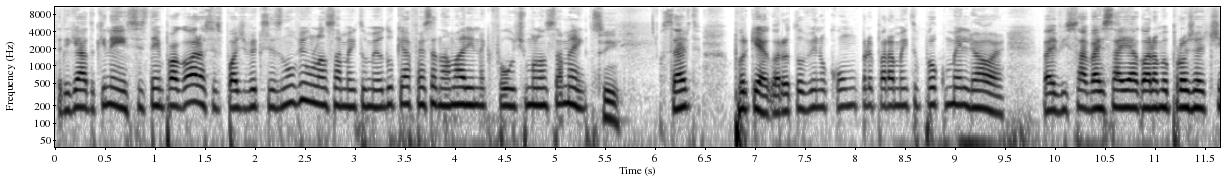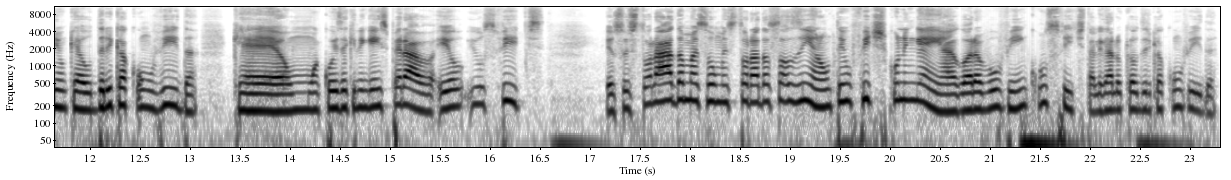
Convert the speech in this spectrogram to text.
tá ligado? Que nem esses tempos agora, vocês podem ver que vocês não viram um lançamento meu do que a Festa da Marina, que foi o último lançamento Sim. certo? Porque agora eu tô vindo com um preparamento um pouco melhor. Vai, vir, vai sair agora meu projetinho que é o Drica Convida, que é uma coisa que ninguém esperava. Eu e os feats. Eu sou estourada, mas sou uma estourada sozinha. Não tenho feat com ninguém. Agora eu vou vir com os feats, tá ligado? Que é o Drica Convida.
